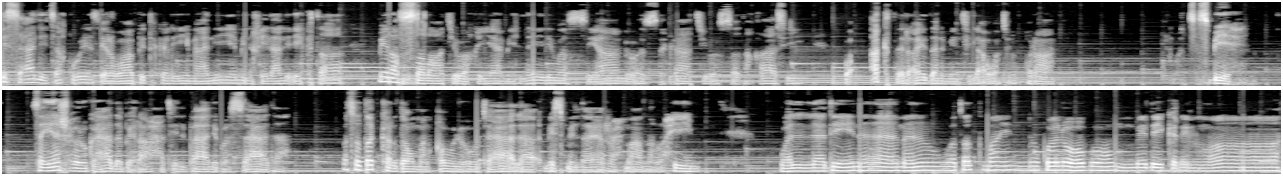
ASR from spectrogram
اسعى لتقوية روابطك الإيمانية من خلال الإكثار من الصلاة وقيام الليل والصيام والزكاة والصدقات وأكثر أيضا من تلاوة القرآن والتسبيح. سيشعرك هذا براحة البال والسعادة. وتذكر دوما قوله تعالى بسم الله الرحمن الرحيم والذين آمنوا وتطمئن قلوبهم بذكر الله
